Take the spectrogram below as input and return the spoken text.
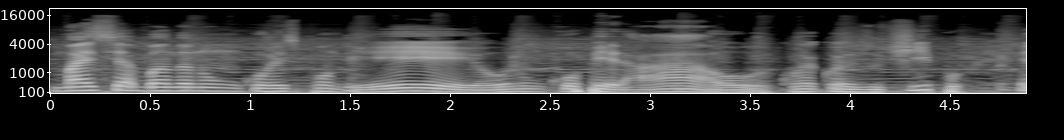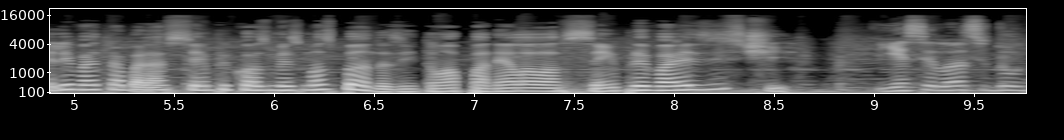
Mas se a banda não corresponder, ou não cooperar, ou qualquer coisa do tipo, ele vai trabalhar sempre com as mesmas bandas. Então a panela ela sempre vai existir. E esse lance do.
